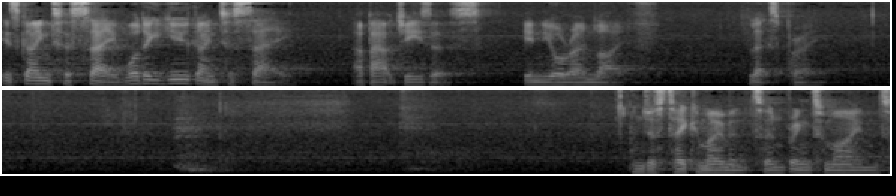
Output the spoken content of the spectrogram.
is going to say. What are you going to say about Jesus in your own life? Let's pray. And just take a moment and bring to mind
